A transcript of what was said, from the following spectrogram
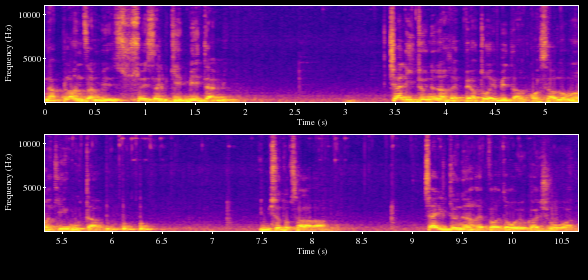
na plan nzambe so esali ke ebetami tya litoni na répertoire ebeta na concert nomonaki euta émission tosalaka Charlie Tony un reporter au yoka jour wana.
